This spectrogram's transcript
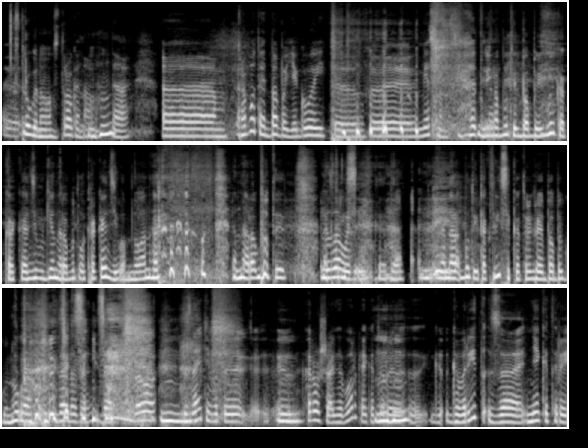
Строганова. Строганова, угу. да. Эм, работает Баба Ягой э, в местном театре. работает Баба Ягой, как крокодил Гена работал крокодилом, но она она работает на заводе. Да. Она работает актрисой, которая играет Бабу Ягу. Ну, да, да, да. Знаете, вот э, хорошая оговорка, которая говорит за некоторый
